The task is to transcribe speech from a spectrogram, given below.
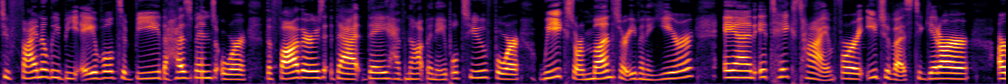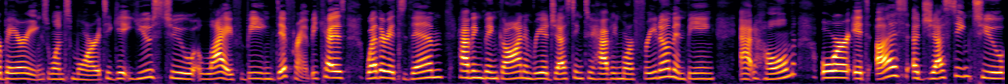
to finally be able to be the husband husbands or the fathers that they have not been able to for weeks or months or even a year. And it takes time for each of us to get our our bearings once more, to get used to life being different. Because whether it's them having been gone and readjusting to having more freedom and being at home, or it's us adjusting to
